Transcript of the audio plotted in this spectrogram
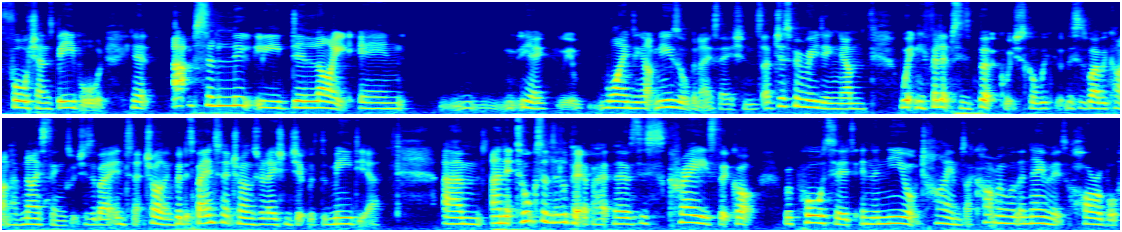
4chan's B-board, you know, absolutely delight in you know, winding up news organisations. I've just been reading um, Whitney Phillips's book, which is called "This Is Why We Can't Have Nice Things," which is about internet trolling, but it's about internet trolling's relationship with the media. Um, and it talks a little bit about there was this craze that got reported in the New York Times. I can't remember what the name of it. It's horrible.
